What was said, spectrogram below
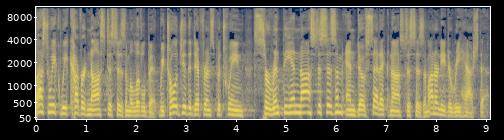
Last week we covered Gnosticism a little bit. We told you the difference between Cerinthian Gnosticism and Docetic Gnosticism. I don't need to rehash that.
